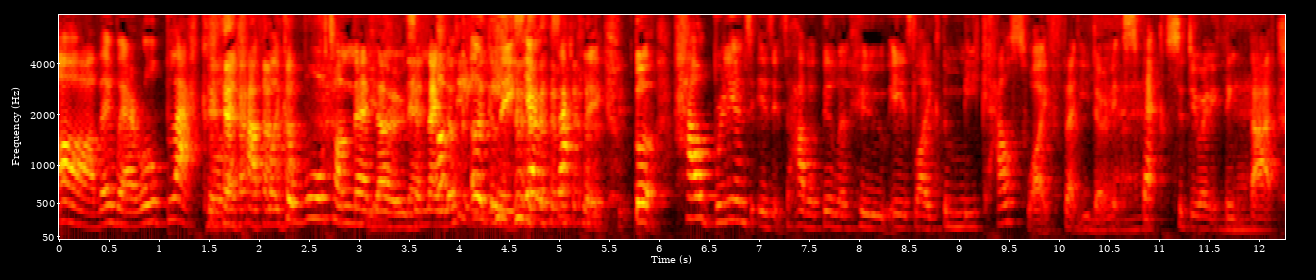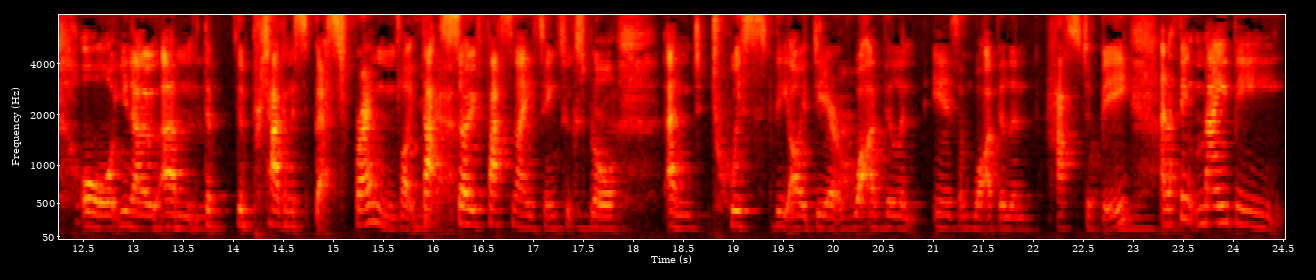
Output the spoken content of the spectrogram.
"Ah, they wear all black, or they have like a wart on their Yeah, nose, and they look ugly." ugly." Yeah, exactly. But how brilliant is it to have a villain who is like the meek housewife that you don't Yeah. expect to do anything bad, or you know, um, the the protagonist's best friend? Like that's so fascinating to explore. And twist the idea of what a villain is and what a villain has to be, and I think maybe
